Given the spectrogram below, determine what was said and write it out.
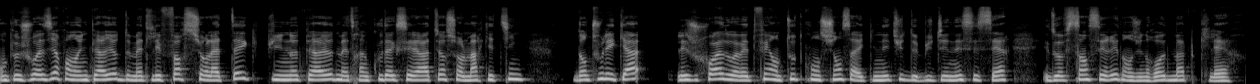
On peut choisir pendant une période de mettre les forces sur la tech, puis une autre période mettre un coup d'accélérateur sur le marketing. Dans tous les cas, les choix doivent être faits en toute conscience avec une étude de budget nécessaire et doivent s'insérer dans une roadmap claire.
